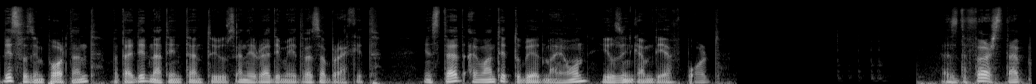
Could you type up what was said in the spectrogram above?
This was important, but I did not intend to use any ready-made VESA bracket. Instead, I wanted to build my own using MDF board. As the first step,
